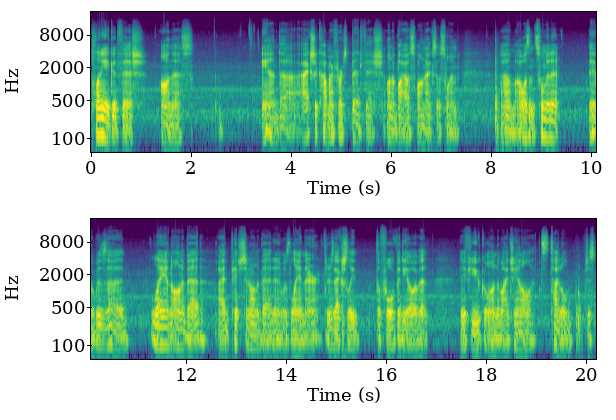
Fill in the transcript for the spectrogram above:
plenty of good fish on this, and uh, I actually caught my first bedfish on a Biospawn Exo Swim. Um, I wasn't swimming it; it was uh, laying on a bed. I had pitched it on a bed, and it was laying there. There's actually the full video of it. If you go onto my channel, it's titled just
